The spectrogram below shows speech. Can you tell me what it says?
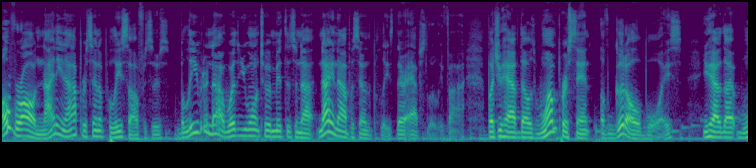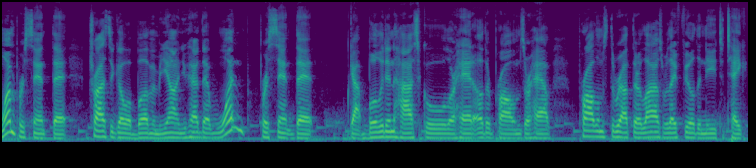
overall 99% of police officers believe it or not whether you want to admit this or not 99% of the police they're absolutely fine. But you have those 1% of good old boys. You have that 1% that tries to go above and beyond. You have that 1% that got bullied in high school or had other problems or have problems throughout their lives where they feel the need to take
